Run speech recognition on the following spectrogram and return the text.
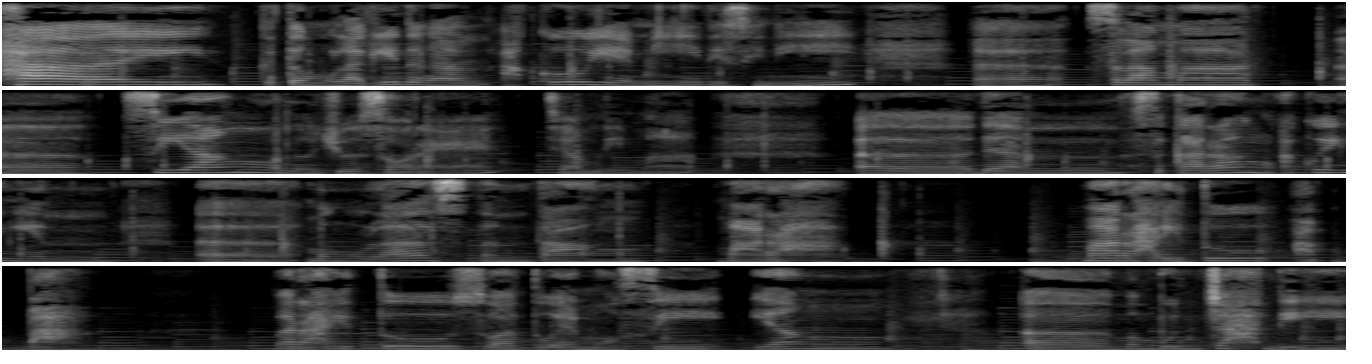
Hai, ketemu lagi dengan aku Yemi di sini. Uh, selamat uh, siang menuju sore jam 5 uh, dan sekarang aku ingin uh, mengulas tentang marah. Marah itu apa? Marah itu suatu emosi yang uh, membuncah di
